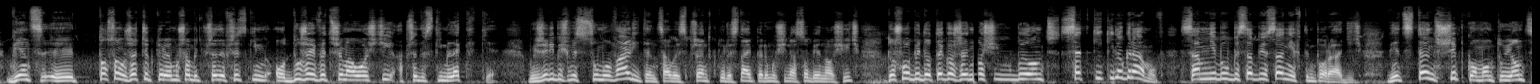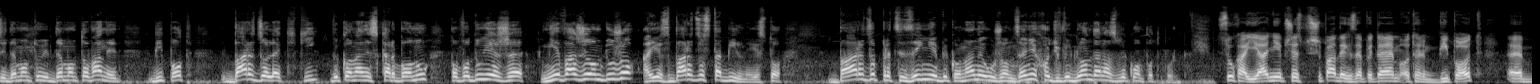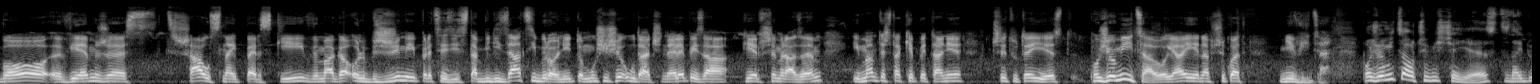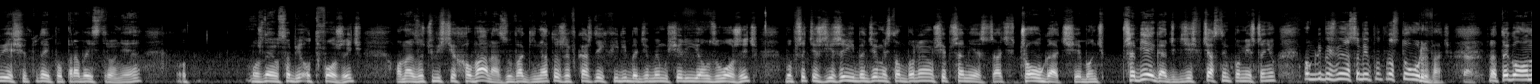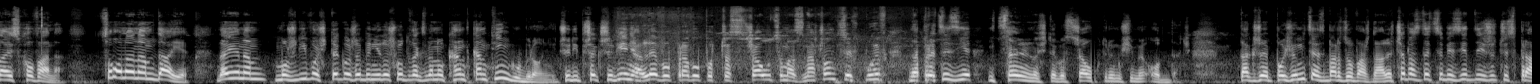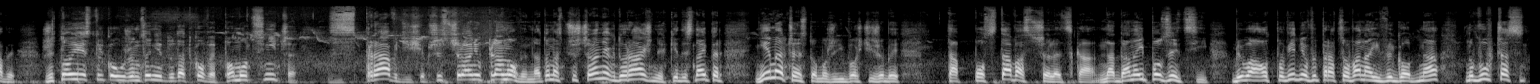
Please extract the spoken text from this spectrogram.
Więc y, to są rzeczy, które muszą być przede wszystkim o dużej wytrzymałości, a przede wszystkim lekkie. Bo jeżeli byśmy sumowali ten cały sprzęt, który snajper musi na sobie nosić, doszłoby do tego, że nosiłby on setki kilogramów. Sam nie byłby sobie w stanie w tym poradzić. Więc ten szybko montujący, demontuj, demontowany bipod, bardzo lekki, wykonany z karbonu, powoduje, że nie waży on dużo, a jest bardzo stabilny. Jest to bardzo precyzyjnie wykonane urządzenie, choć wygląda na zwykłą podpórkę. Słuchaj, ja nie przez przypadek zapytałem o ten bipod, e, bo wiem, że strzał snajperski wymaga olbrzymiej precyzji, stabilizacji broni. To musi się udać najlepiej za pierwszym razem. I mam też takie pytanie, czy tutaj jest poziomica, bo ja jej na przykład nie widzę. Poziomica oczywiście jest, znajduje się tutaj po prawej stronie. Można ją sobie otworzyć. Ona jest oczywiście chowana z uwagi na to, że w każdej chwili będziemy musieli ją złożyć, bo przecież jeżeli będziemy z tą bronią się przemieszczać, czołgać się bądź przebiegać gdzieś w ciasnym pomieszczeniu, moglibyśmy ją sobie po prostu urwać. Dlatego ona jest chowana. Co ona nam daje? Daje nam możliwość tego, żeby nie doszło do tak zwanego kant kantingu broni, czyli przekrzywienia lewo-prawo podczas strzału, co ma znaczący wpływ na precyzję i celność tego strzału, który musimy oddać. Także poziomica jest bardzo ważna, ale trzeba zdać sobie z jednej rzeczy sprawy, że to jest tylko urządzenie dodatkowe, pomocnicze. Sprawdzi się przy strzelaniu planowym. Natomiast przy strzelaniach doraźnych, kiedy snajper nie ma często możliwości, żeby ta postawa strzelecka na danej pozycji była odpowiednio wypracowana i wygodna, no wówczas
